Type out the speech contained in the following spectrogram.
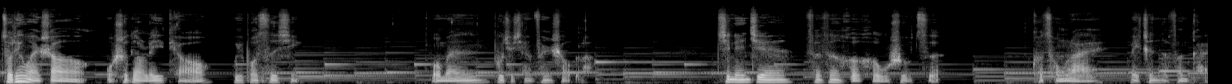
昨天晚上我收到了一条微博私信，我们不久前分手了，七年间分分合合无数次，可从来没真的分开。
